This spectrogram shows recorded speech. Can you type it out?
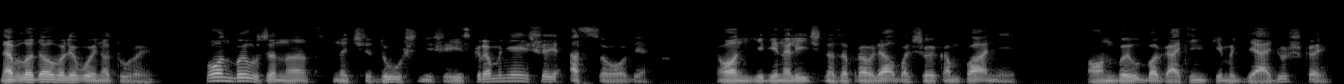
обладал волевой натурой. Он был женат на тщедушнейшей и скромнейшей особе. Он единолично заправлял большой компанией. Он был богатеньким дядюшкой,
